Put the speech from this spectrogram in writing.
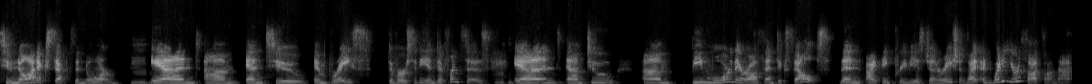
to not accept the norm mm-hmm. and um, and to embrace diversity and differences mm-hmm. and um, to um, be more their authentic selves mm-hmm. than I think previous generations. I, and what are your thoughts on that?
